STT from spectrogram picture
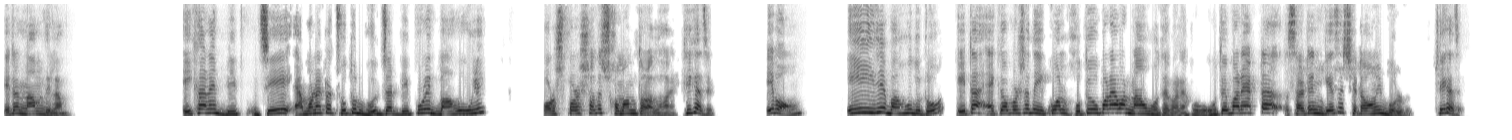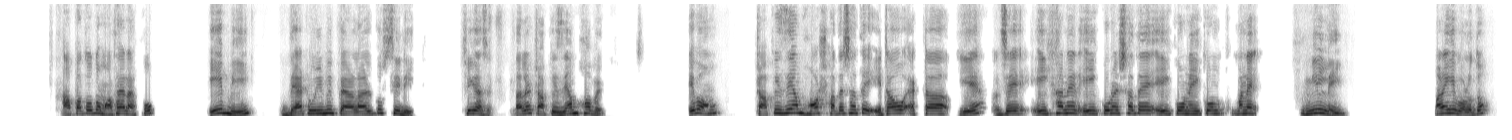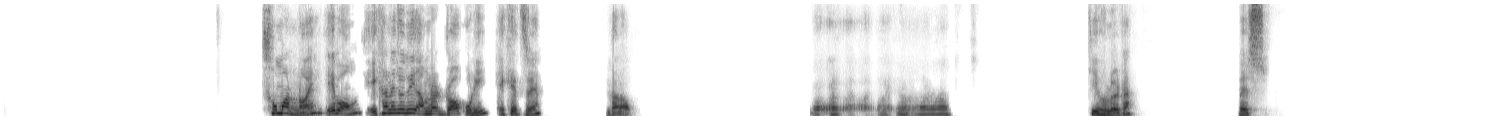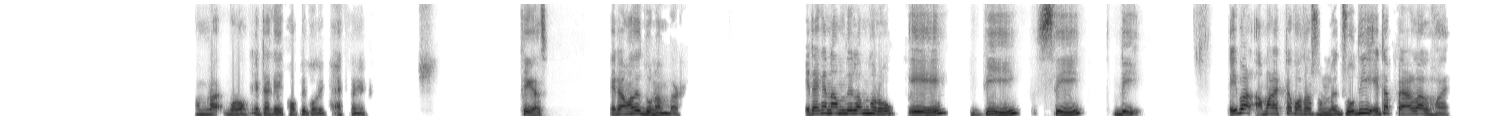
এটার নাম দিলাম। এখানে যে এমন একটা চতুর্ভুজ যার বিপরীত বাহুগুলি পরস্পরের সাথে সমান্তরাল হয়, ঠিক আছে? এবং এই যে বাহু দুটো, এটা একে অপরের সাথে ইকুয়াল হতেও পারে, আবার নাও হতে পারে। হতে পারে একটা সার্টেন কেসে সেটাও আমি বলব, ঠিক আছে? আপাতত মাথায় রাখো A B that will be parallel to CD ঠিক আছে? তাহলে ট্রাপিজিয়াম হবে। এবং ট্রাপিজিয়াম হওয়ার সাথে সাথে এটাও একটা ইয়ে যে এইখানের এই কোণের সাথে এই কোণ এই কোণ মানে মিল নেই। মানে কি বলতো? সমান নয়। এবং এখানে যদি আমরা ড্র করি, এক্ষেত্রে দাঁড়াও। কি হলো এটা? বেশ। আমরা বরং এটাকেই কপি করি। এক মিনিট। ঠিক আছে, এটা আমাদের দু নাম্বার। এটাকে নাম দিলাম ধরো এ বি সি ডি এবার আমার একটা কথা শুনবে, যদি এটা প্যারালাল হয়,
